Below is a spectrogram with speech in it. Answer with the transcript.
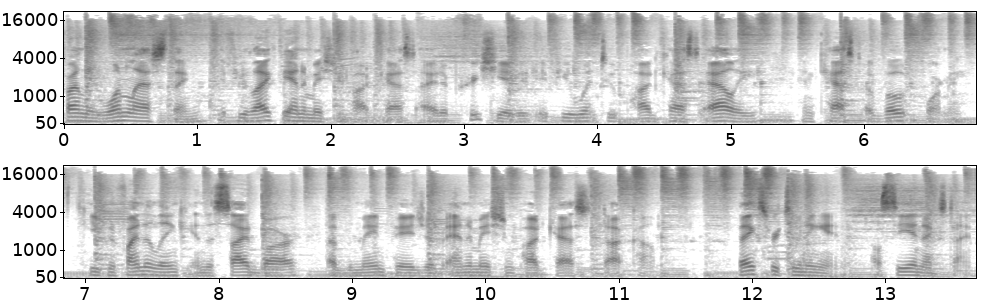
Finally, one last thing. If you like the Animation Podcast, I'd appreciate it if you went to Podcast Alley and cast a vote for me. You can find a link in the sidebar of the main page of animationpodcast.com. Thanks for tuning in. I'll see you next time.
